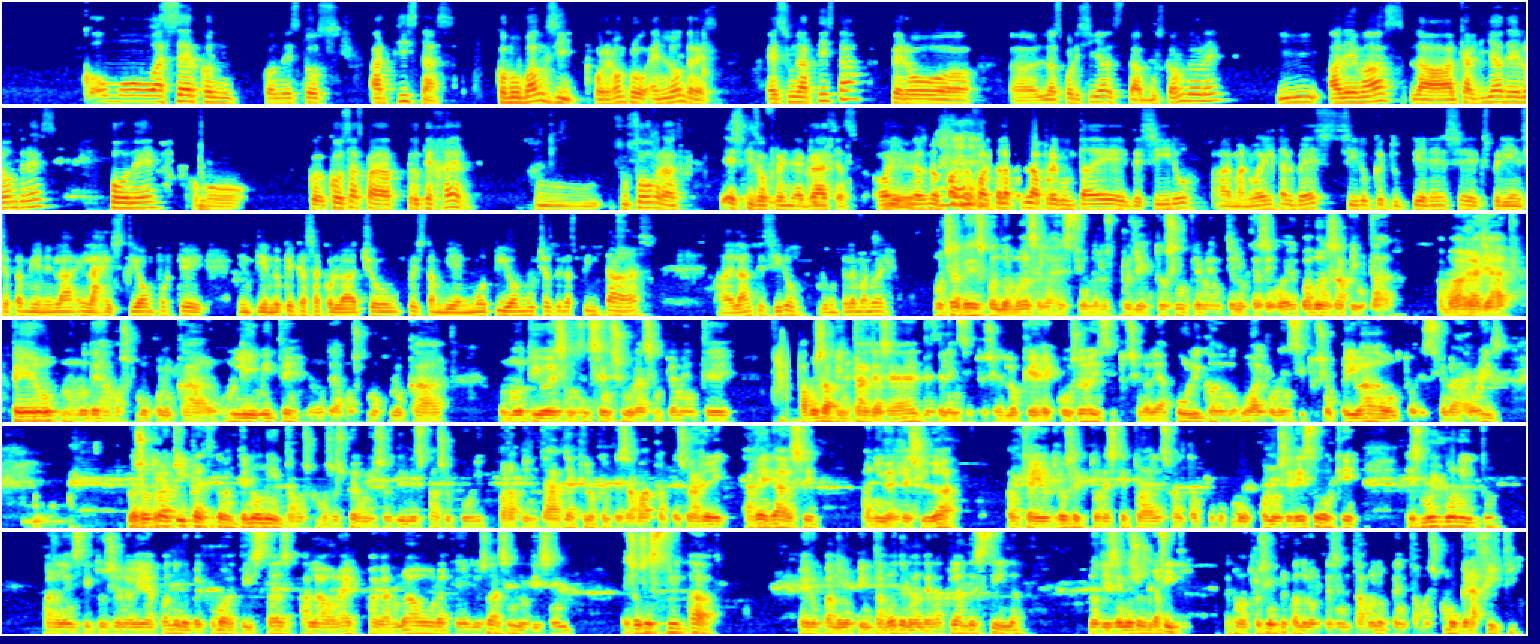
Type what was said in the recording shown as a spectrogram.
cómo hacer con, con estos artistas, como Banksy, por ejemplo, en Londres. Es un artista, pero uh, las policías están buscándole y además la alcaldía de Londres pone como cosas para proteger sus obras Esquizofrenia, gracias. Oye, eh, nos, falta la, pregunta de, de, Ciro, a Manuel tal vez. Ciro, que tú tienes eh, experiencia también en la, en la gestión, porque entiendo que Casacolacho pues también motiva muchas de las pintadas. Adelante, Ciro, pregúntale a Manuel. Muchas veces cuando vamos a hacer la gestión de los proyectos, simplemente lo que hacemos es vamos a pintar, vamos a rayar, pero no nos dejamos como colocar un límite, no nos dejamos como colocar un motivo de censura, simplemente vamos a pintar, ya sea desde la institución, lo que recurso de la institucionalidad pública o alguna institución privada o autogestionada. Nosotros aquí prácticamente no necesitamos como esos permisos de un espacio público para pintar, ya que lo que empezamos acá empezó a, regarse a nivel de ciudad, aunque hay otros sectores que todavía les falta un poco como conocer esto, porque es muy bonito para la institucionalidad cuando nos ven como artistas a la hora de pagar una obra que ellos hacen, nos dicen, eso es street art, pero cuando lo pintamos de manera clandestina, nos dicen eso es graffiti. Nosotros siempre cuando lo presentamos, lo presentamos como graffiti.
